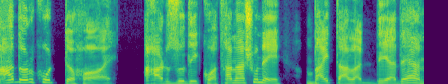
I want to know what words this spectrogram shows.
আদর করতে হয়। আর যদি কথা না শুনে ভাই তালাক দিয়া দেন।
